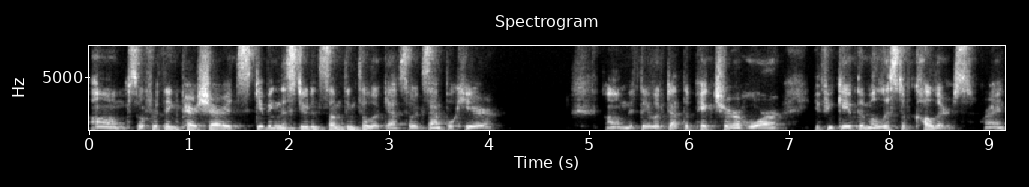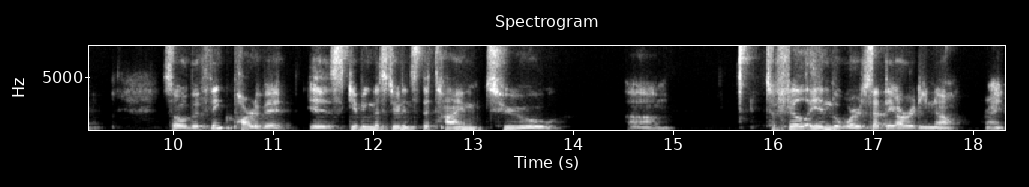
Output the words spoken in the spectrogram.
Um, so for think pair share, it's giving the students something to look at. So example here, um, if they looked at the picture or if you gave them a list of colors, right? So the think part of it is giving the students the time to um, to fill in the words that they already know, right?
